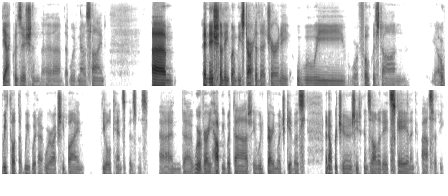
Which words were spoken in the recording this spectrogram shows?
the acquisition uh, that we've now signed. Um, initially, when we started that journey, we were focused on, or we thought that we would we were actually buying the old Kentz business, and uh, we were very happy with that. It would very much give us an opportunity to consolidate scale and capacity,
